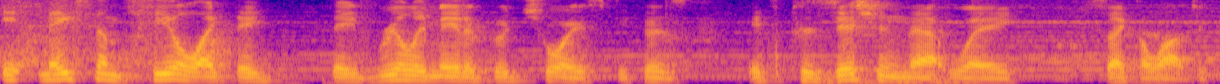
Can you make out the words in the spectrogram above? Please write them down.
It makes them feel like they they really made a good choice because it's positioned that way psychologically.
